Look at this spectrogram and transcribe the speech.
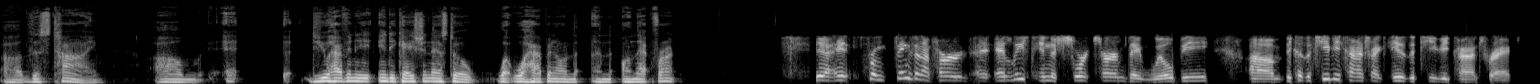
uh, this time. Um, do you have any indication as to what will happen on on, on that front? Yeah, it, from things that I've heard, at least in the short term, they will be um, because the TV contract is the TV contract,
